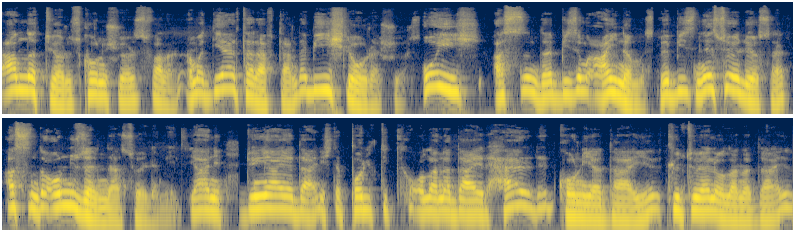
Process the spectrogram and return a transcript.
anlatıyoruz, konuşuyoruz falan. Ama diğer taraftan da bir işle uğraşıyoruz. O iş aslında bizim aynamız ve biz ne söylüyorsak aslında onun üzerinden söylemeliyiz. Yani dünyaya dair işte politik olana dair her konuya dair, kültürel olana dair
